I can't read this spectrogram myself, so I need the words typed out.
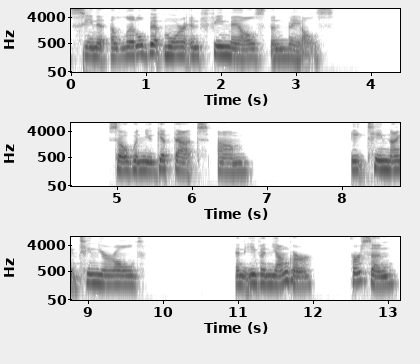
seeing it a little bit more in females than males. So when you get that um, 18, 19 year old and even younger person,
